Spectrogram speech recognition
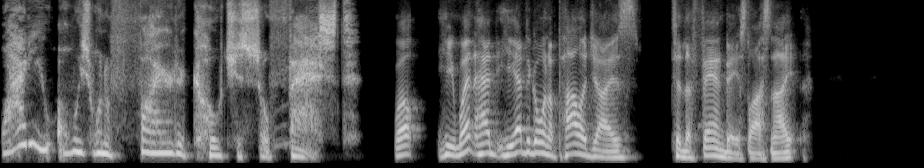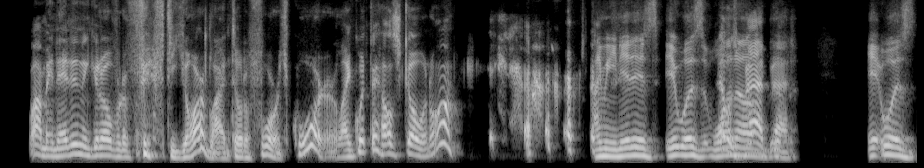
Why do you always want to fire the coaches so fast? Well, he went had he had to go and apologize to the fan base last night. Well, I mean, they didn't get over the 50 yard line until the fourth quarter. Like, what the hell's going on? I mean, it is it was one was of bad, bad. It was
